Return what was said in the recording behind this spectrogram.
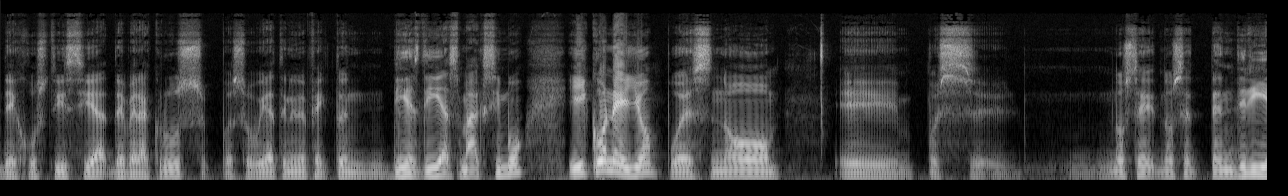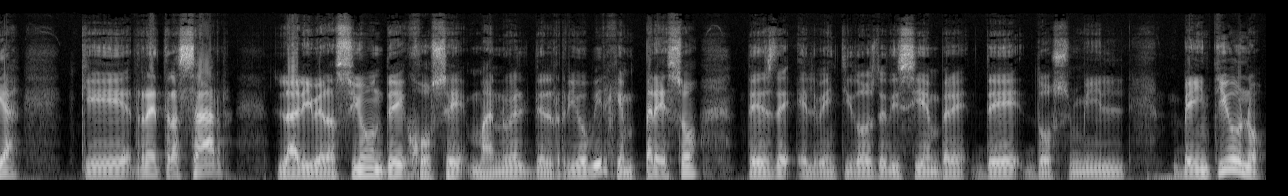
de Justicia de Veracruz pues hubiera tenido efecto en 10 días máximo y con ello pues no eh, pues eh, no se no se tendría que retrasar la liberación de José Manuel del Río Virgen, preso desde el 22 de diciembre de 2021.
